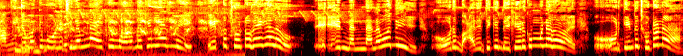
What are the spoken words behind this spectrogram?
আমি তোমাকে বলেছিলাম না একটু বড় দেখে নিয়ে আসবে। এর তো ছোট হয়ে গেল। এ- নানা বৌদি ওর বাইরে থেকে দেখে এরকম মনে হয়। ওর কিন্তু ছোট না।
